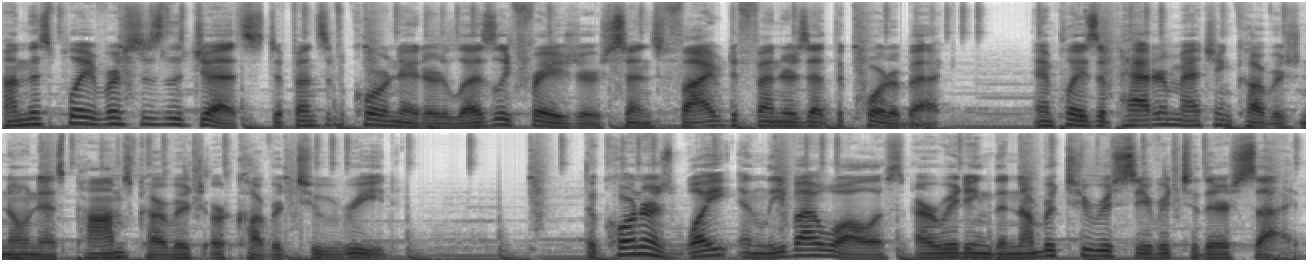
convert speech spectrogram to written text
On this play versus the Jets, defensive coordinator Leslie Frazier sends five defenders at the quarterback and plays a pattern matching coverage known as Palms coverage or cover 2 read. The corners White and Levi Wallace are reading the number 2 receiver to their side.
